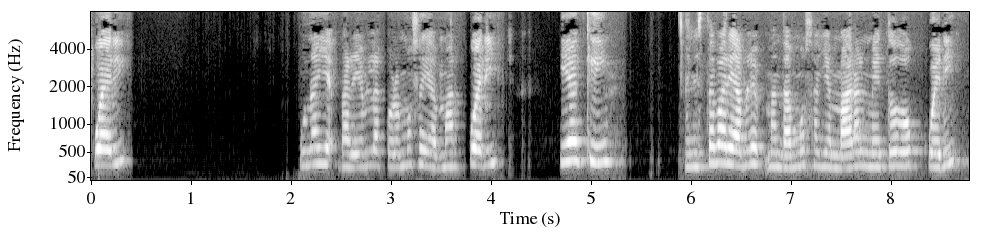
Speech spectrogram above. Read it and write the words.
query. Una variable a la cual vamos a llamar query. Y aquí, en esta variable, mandamos a llamar al método query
